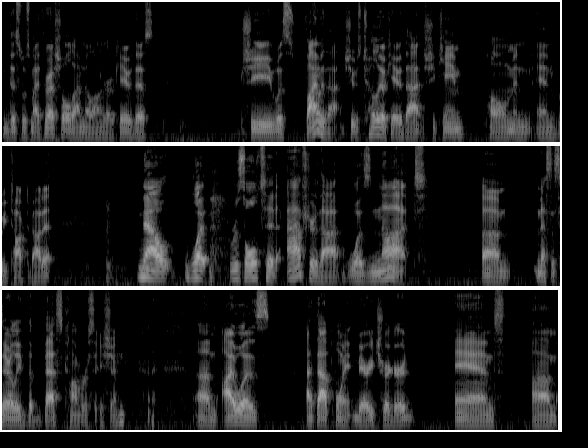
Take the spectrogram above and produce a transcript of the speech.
this was my threshold, I'm no longer okay with this, she was fine with that. She was totally okay with that. She came home and and we talked about it. Now, what resulted after that was not um, necessarily the best conversation. um, I was at that point very triggered, and um,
